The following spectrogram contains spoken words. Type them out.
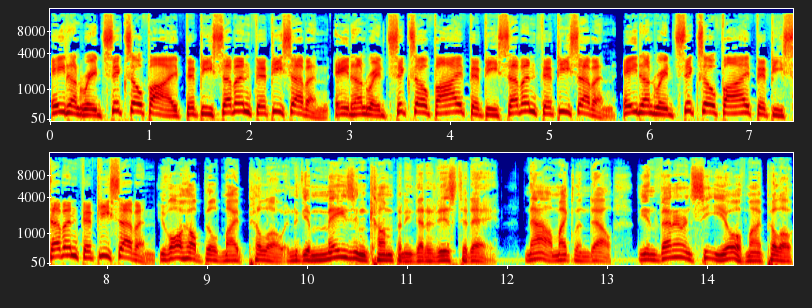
800 605 5757. 800 605 5757. 800 605 5757. You've all helped build My Pillow into the amazing company that it is today. Now, Mike Lindell, the inventor and CEO of My Pillow,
